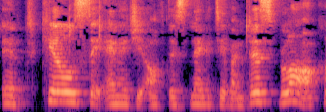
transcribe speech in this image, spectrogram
it kills the energy of this negative. And this block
